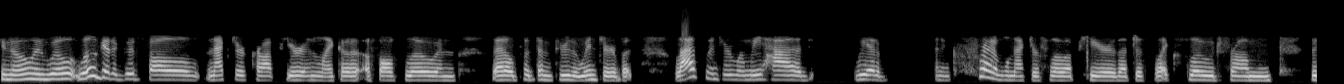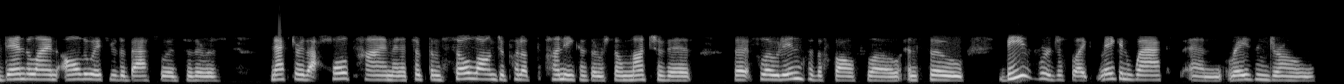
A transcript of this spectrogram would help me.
You know, and we'll we'll get a good fall nectar crop here in like a, a fall flow, and that'll put them through the winter. But last winter when we had we had a an incredible nectar flow up here that just like flowed from the dandelion all the way through the basswood. So there was nectar that whole time and it took them so long to put up the honey because there was so much of it that it flowed into the fall flow. And so bees were just like making wax and raising drones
